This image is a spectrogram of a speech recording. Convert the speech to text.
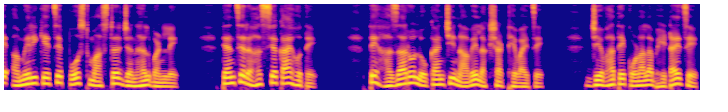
ते अमेरिकेचे पोस्टमास्टर जनरल बनले. त्यांचे रहस्य काय होते? ते हजारो लोकांची नावे लक्षात ठेवायचे. जेव्हा ते कोणाला भेटायचे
